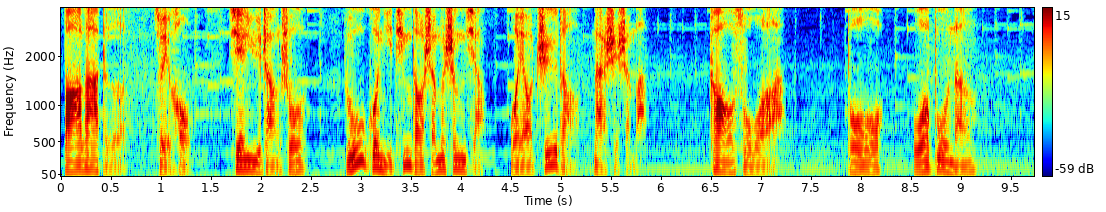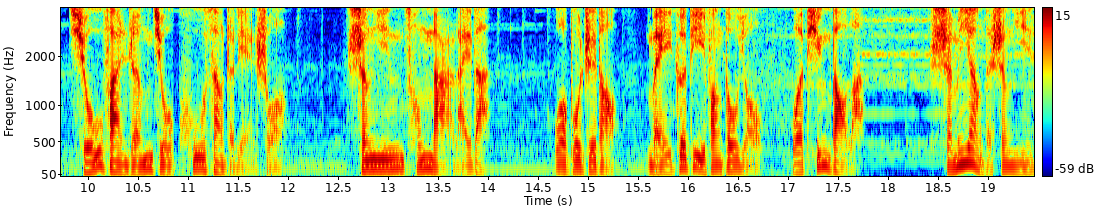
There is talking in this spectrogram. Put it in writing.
巴拉德。最后，监狱长说：“如果你听到什么声响，我要知道那是什么，告诉我。”不，我不能。囚犯仍旧哭丧着脸说：“声音从哪儿来的？我不知道。每个地方都有，我听到了。什么样的声音？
